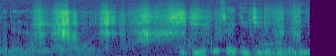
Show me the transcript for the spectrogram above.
ka danna min na 我个月工资还给几天工资呢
